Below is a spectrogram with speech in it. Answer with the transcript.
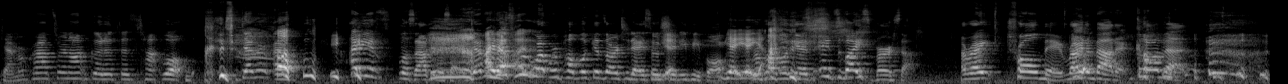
Democrats are not good at this time. Well, uh, I mean, listen, I'm gonna say I Democrats were what Republicans are today. So Yeah. shitty people. Yeah, yeah, yeah. Republicans, it's vice versa. All right, troll me, write about it, comment.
